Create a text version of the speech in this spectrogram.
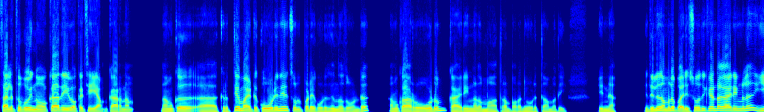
സ്ഥലത്ത് പോയി നോക്കാതെയും ഒക്കെ ചെയ്യാം. കാരണം നമുക്ക് കൃത്യമായിട്ട് കോർഡിനേറ്റ്സ് ഉൾപ്പെടെ കൊടുക്കുന്നതുകൊണ്ട് നമുക്ക് ആ റോഡും കാര്യങ്ങളും മാത്രം പറഞ്ഞു കൊടുത്താൽ മതി. പിന്നെ ഇതിൽ നമ്മൾ പരിശോധിക്കേണ്ട കാര്യങ്ങൾ ഈ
